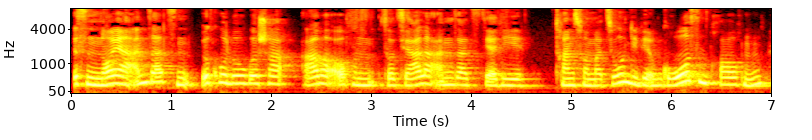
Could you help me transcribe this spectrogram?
ist ein neuer Ansatz, ein ökologischer, aber auch ein sozialer Ansatz, der die Transformation, die wir im Großen brauchen,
